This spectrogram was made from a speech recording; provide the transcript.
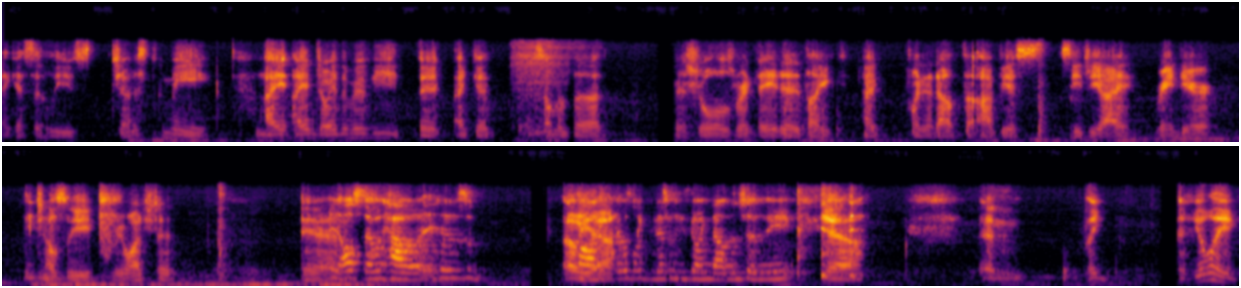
I guess it leaves just me. I I enjoyed the movie. That I could some of the visuals were dated. Like I pointed out the obvious CGI reindeer to Chelsea we watched it. And, And also how his oh body yeah, it was like this when he's going down the chimney. yeah. And like I feel like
